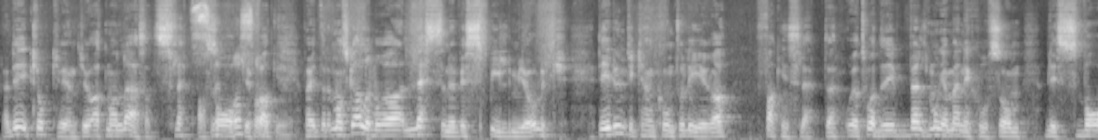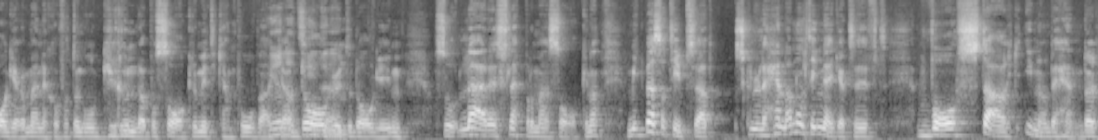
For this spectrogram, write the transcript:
Ja, det är klockrent ju att man lär sig att släppa, Släppa saker. För att, saker. heter det? Man ska aldrig vara ledsen över spilld mjölk. Det du inte kan kontrollera, fucking släpp det. Och jag tror att det är väldigt många människor som blir svagare människor för att de går och grundar på saker de inte kan påverka. Dag ut och dag in. Så lär dig släppa de här sakerna. Mitt bästa tips är att skulle det hända någonting negativt, var stark innan det händer.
